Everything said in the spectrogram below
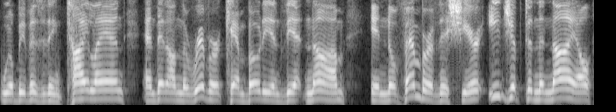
will be visiting Thailand, and then on the river, Cambodia and Vietnam in November of this year. Egypt and the Nile,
